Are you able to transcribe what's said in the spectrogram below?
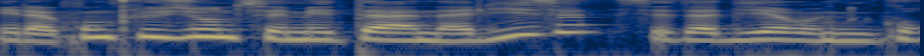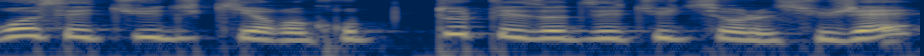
Et la conclusion de ces méta-analyses, c'est-à-dire une grosse étude qui regroupe toutes les autres études sur le sujet,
